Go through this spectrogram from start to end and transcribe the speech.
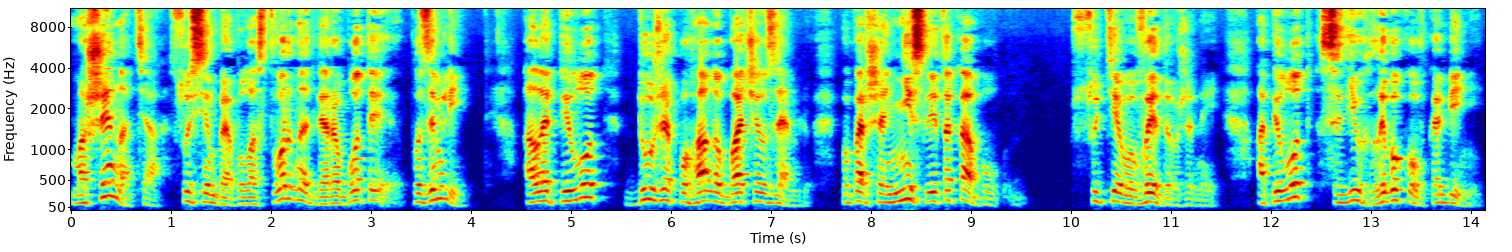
Машина ця Су-7Б була створена для роботи по землі. Але пілот дуже погано бачив землю. По-перше, ніс літака був суттєво видовжений, а пілот сидів глибоко в кабіні,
